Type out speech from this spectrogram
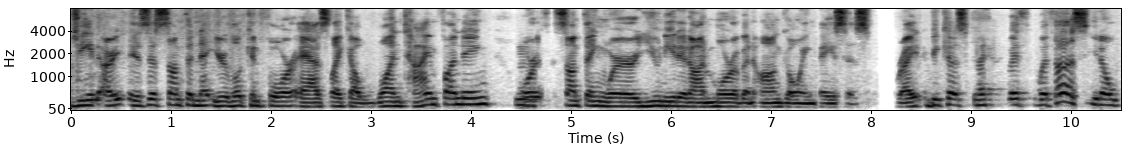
Gene, are, is this something that you're looking for as like a one-time funding, or is it something where you need it on more of an ongoing basis? Right? Because with with us, you know,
